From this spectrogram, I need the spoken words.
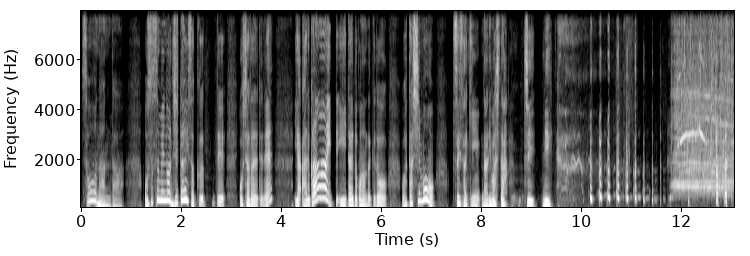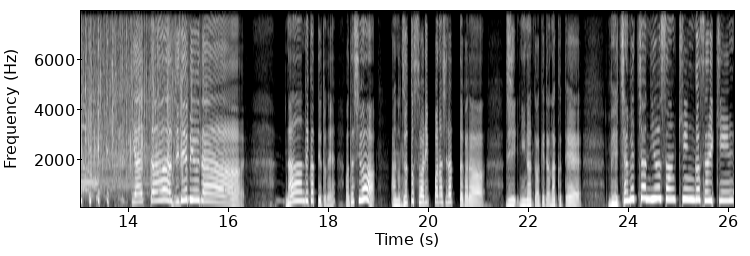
そうなんだ。おすすめの自対策っておっしゃられてね。いやあるかーいって言いたいとこなんだけど私もつい最近なりました。地に やったー地デビューだなんでかっていうとね私はあのずっと座りっぱなしだったから地になったわけではなくてめちゃめちゃ乳酸菌が最近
